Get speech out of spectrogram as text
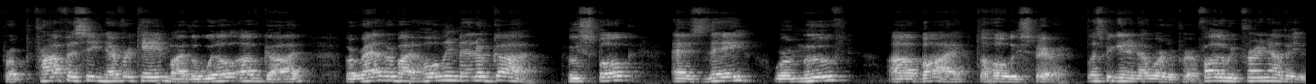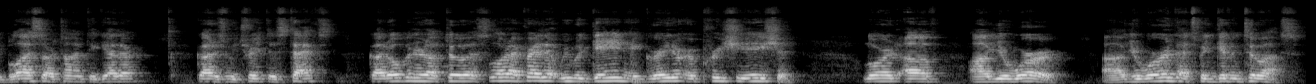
For prophecy never came by the will of God, but rather by holy men of God, who spoke as they were moved uh, by the Holy Spirit. Let's begin in that word of prayer. Father, we pray now that you bless our time together. God, as we treat this text, God, open it up to us. Lord, I pray that we would gain a greater appreciation, Lord, of uh, your word, uh, your word that's been given to us.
